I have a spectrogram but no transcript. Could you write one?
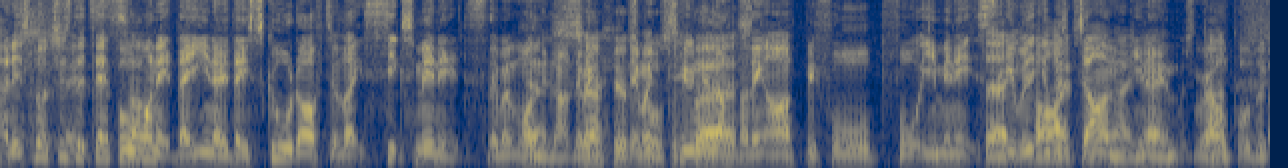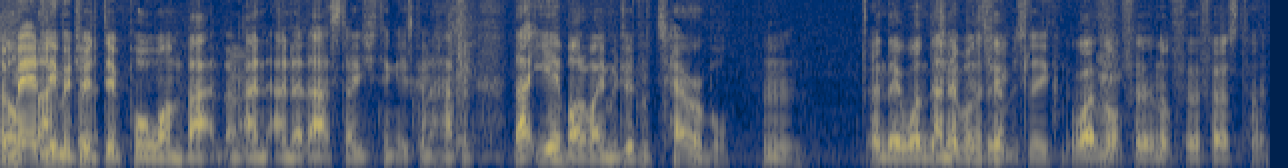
And it's not just that It's Depor some- won it. They, you know, they scored after like six minutes. They went one Yeah, 0 up. They went, they went scores two 0 up. I think after before forty minutes. It was, it was done. like you know, it was Real done. pulled the goal Admittedly, back, Madrid but- did pull one back, and, and at that stage, you think it's going to happen. That year, by the way, Madrid were terrible. Hmm. And they won the And they won Champions, the Champions League. Well, not for not for the first time.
